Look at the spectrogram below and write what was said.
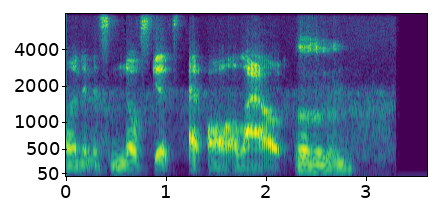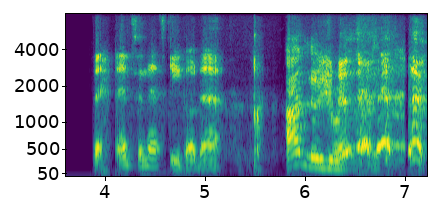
on, and it's no skips at all allowed. Mm-hmm. The Internet's Ego Death. I knew you were.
